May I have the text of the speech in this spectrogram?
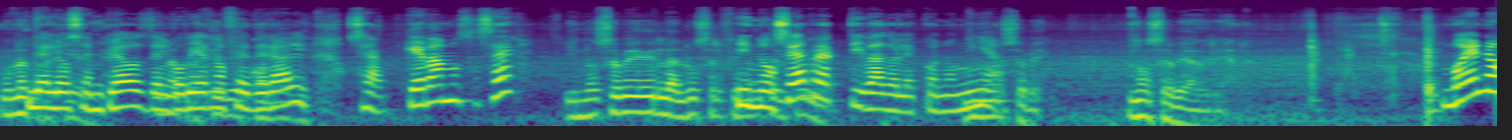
de los empleados del gobierno federal. O sea, ¿qué vamos a hacer? Y no se ve la luz al final. Y no se ha reactivado la economía. No se ve, no se ve, Adriana. Bueno,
